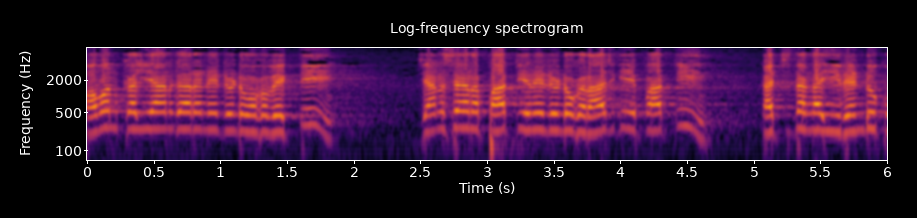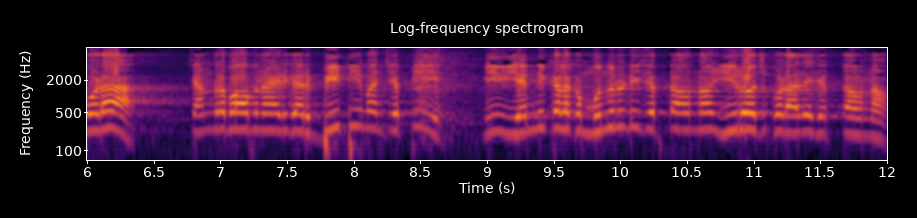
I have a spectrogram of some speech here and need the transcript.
పవన్ కళ్యాణ్ గారు అనేటువంటి ఒక వ్యక్తి జనసేన పార్టీ అనేటువంటి ఒక రాజకీయ పార్టీ ఖచ్చితంగా ఈ రెండు కూడా చంద్రబాబు నాయుడు గారి బీటీం అని చెప్పి మీ ఎన్నికలకు ముందు నుండి చెప్తా ఉన్నాం. ఈ రోజు కూడా అదే చెప్తా ఉన్నాం.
